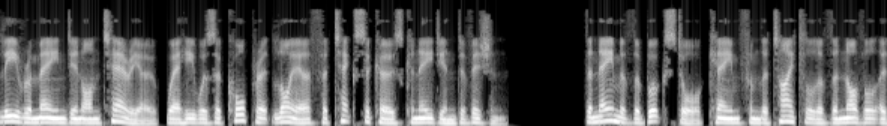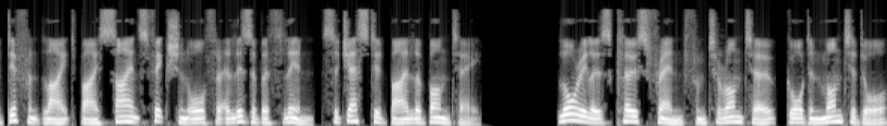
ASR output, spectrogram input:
Lee remained in Ontario, where he was a corporate lawyer for Texaco's Canadian division. The name of the bookstore came from the title of the novel A Different Light by science fiction author Elizabeth Lynn, suggested by Labonte. Laurila's close friend from Toronto, Gordon Montador,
